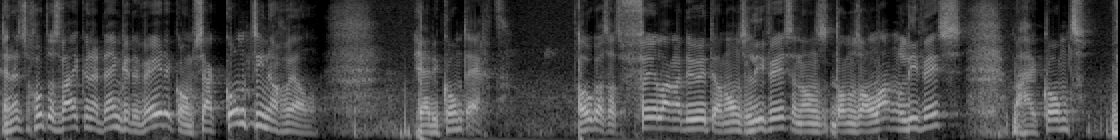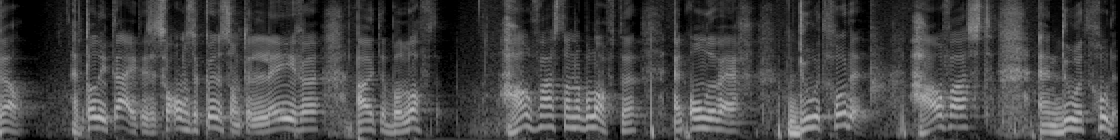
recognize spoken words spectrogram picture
En net zo goed als wij kunnen denken, de wederkomst, ja, komt hij nog wel? Ja, die komt echt. Ook als dat veel langer duurt dan ons lief is en dan, dan ons al lang lief is. Maar hij komt wel. En tot die tijd is het voor ons de kunst om te leven uit de belofte. Hou vast aan de belofte en onderweg doe het goede. Hou vast en doe het goede.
